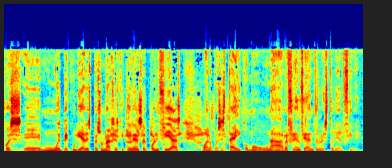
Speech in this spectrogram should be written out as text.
pues eh, muy peculiares personajes que quieren ser policías, bueno, pues está ahí como una referencia dentro de la historia del cine.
